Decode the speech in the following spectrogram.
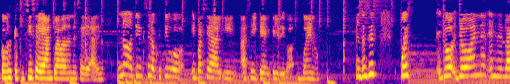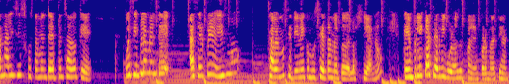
como que sí se han clavado en esa idea de no, no tiene que ser objetivo imparcial y así que, que yo digo, bueno. Entonces, pues yo, yo en, en el análisis justamente he pensado que, pues simplemente hacer periodismo sabemos que tiene como cierta metodología, ¿no? Que implica ser rigurosos con la información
